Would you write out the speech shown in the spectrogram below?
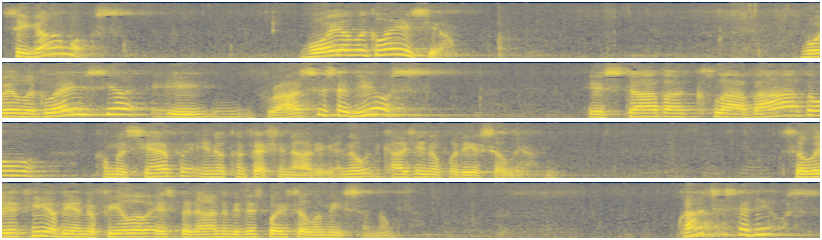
Sigamos. Voy a la iglesia. Voy a la iglesia y gracias a Dios estaba clavado como siempre en el confesionario. No, casi no podía salir. Salí aquí, había una fila esperándome después de la misa, ¿no? Gracias a Dios.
